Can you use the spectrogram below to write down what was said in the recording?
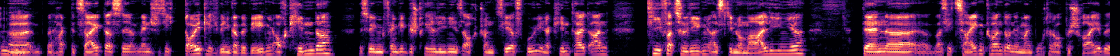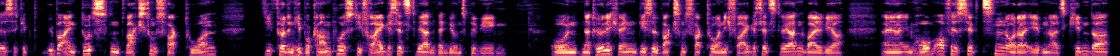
Mhm. man hat gezeigt, dass Menschen sich deutlich weniger bewegen, auch Kinder. Deswegen fängt die Gestrichellinie jetzt auch schon sehr früh in der Kindheit an, tiefer zu liegen als die Normallinie. Denn äh, was ich zeigen konnte und in meinem Buch dann auch beschreibe, ist, es gibt über ein Dutzend Wachstumsfaktoren, die für den Hippocampus, die freigesetzt werden, wenn wir uns bewegen. Und natürlich, wenn diese Wachstumsfaktoren nicht freigesetzt werden, weil wir äh, im Homeoffice sitzen oder eben als Kinder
